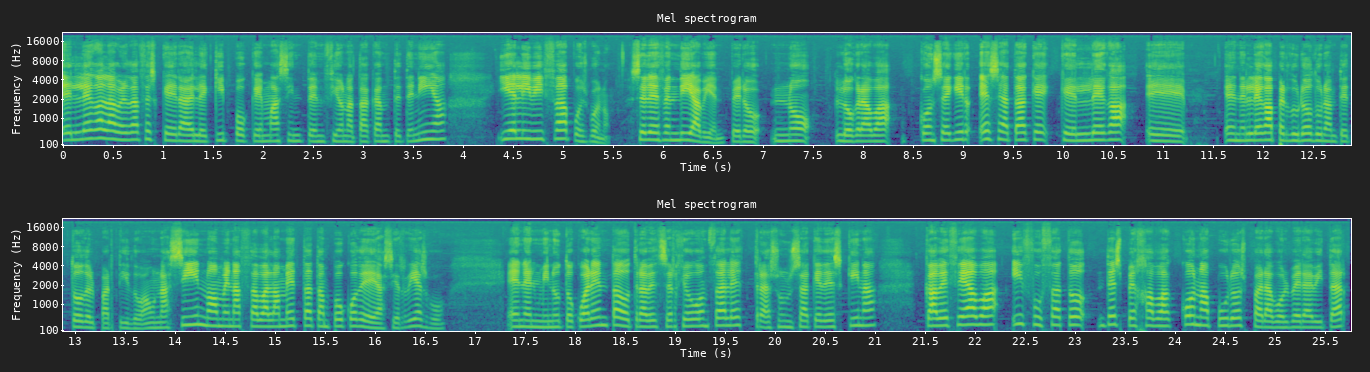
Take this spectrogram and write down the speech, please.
El Lega la verdad es que era el equipo que más intención atacante tenía y el Ibiza, pues bueno, se defendía bien, pero no lograba conseguir ese ataque que el Lega eh, en el Lega perduró durante todo el partido. Aún así, no amenazaba la meta tampoco de así riesgo. En el minuto 40, otra vez Sergio González, tras un saque de esquina, cabeceaba y Fuzato despejaba con apuros para volver a evitar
